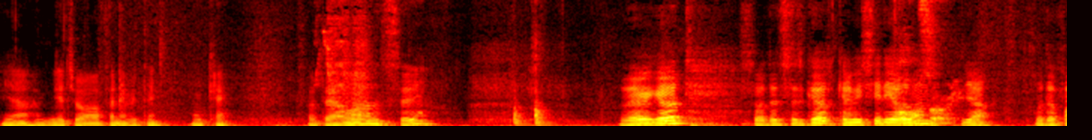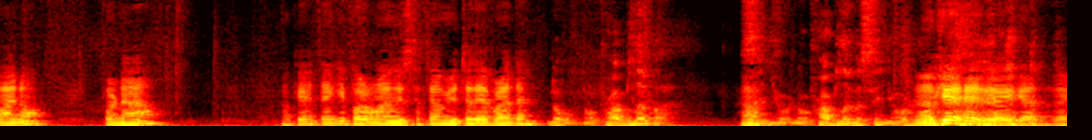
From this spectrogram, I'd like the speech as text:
Yeah, I can get you off and everything. Okay. So that one, see? Very good. So this is good. Can we see the other Oh, one? sorry. Yeah, with the final for now. Okay, thank you for allowing us to film you today, Brandon. No, no problema, Huh? senor. No problema, senor. Okay, very good. Very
